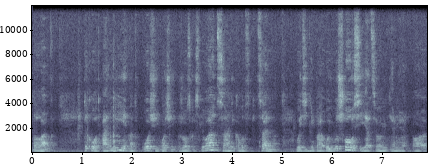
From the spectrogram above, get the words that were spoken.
ладно. Так вот, они очень-очень жестко сливаются, они кого-то специально в эти дни прогуливают школу, сидят целыми днями э,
